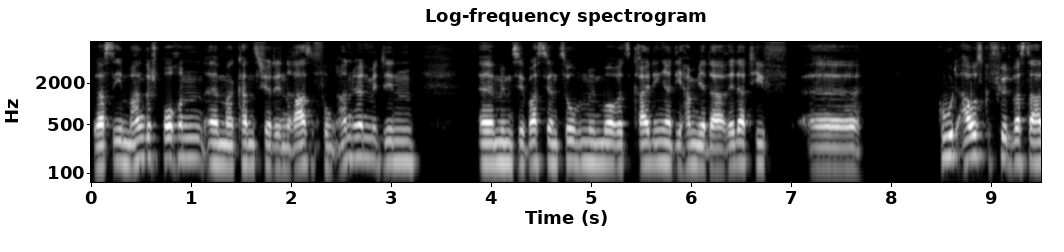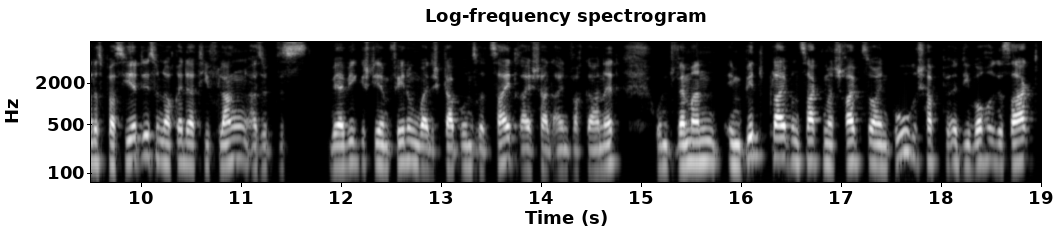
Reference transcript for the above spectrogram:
du hast eben angesprochen, äh, man kann sich ja den Rasenfunk anhören mit den, äh, mit Sebastian Zobel, mit Moritz Kreidinger, die haben ja da relativ äh, gut ausgeführt, was da alles passiert ist und auch relativ lang. Also das wäre wirklich die Empfehlung, weil ich glaube, unsere Zeit reicht halt einfach gar nicht. Und wenn man im Bild bleibt und sagt, man schreibt so ein Buch, ich habe äh, die Woche gesagt,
